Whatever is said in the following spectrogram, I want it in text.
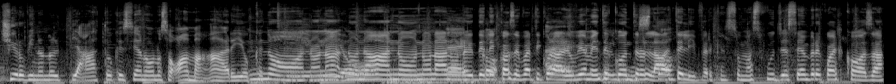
ci rovinano il piatto, che siano, non so, amari o cattivi. No, non, ha- o- non hanno, non hanno Ecco, delle cose particolari, ecco, ovviamente gusto. controllateli perché insomma sfugge sempre qualcosa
